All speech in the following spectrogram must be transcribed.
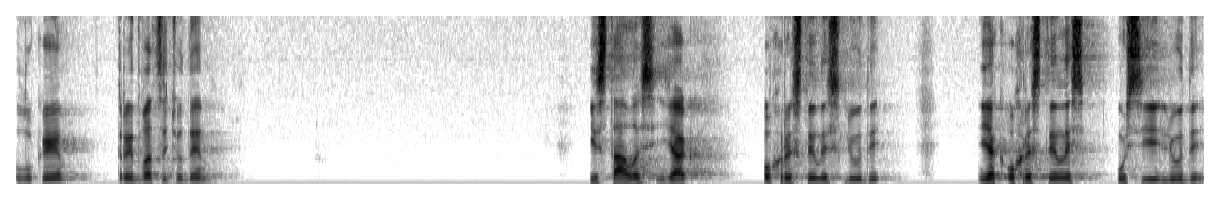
Луки 3:21. І сталося, як охрестились люди, як охрестились усі люди,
